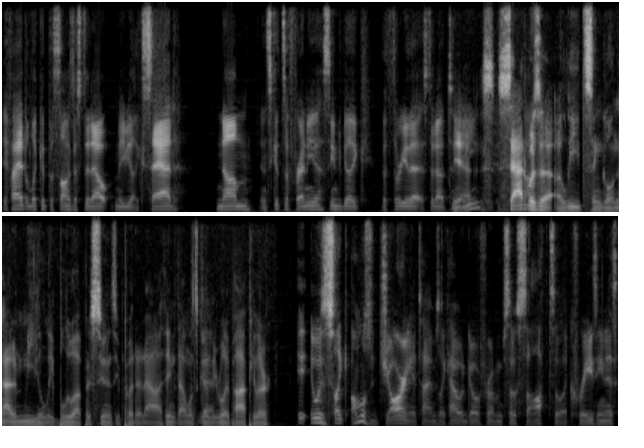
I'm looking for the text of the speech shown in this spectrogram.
if I had to look at the songs that stood out, maybe like Sad, Numb, and Schizophrenia seem to be like the three that stood out to yeah, me. "Sad" um, was a, a lead single, and that immediately blew up as soon as he put it out. I think that one's gonna Yeah. be really popular. it, it was like almost jarring at times, like how it would go from so soft to like craziness.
